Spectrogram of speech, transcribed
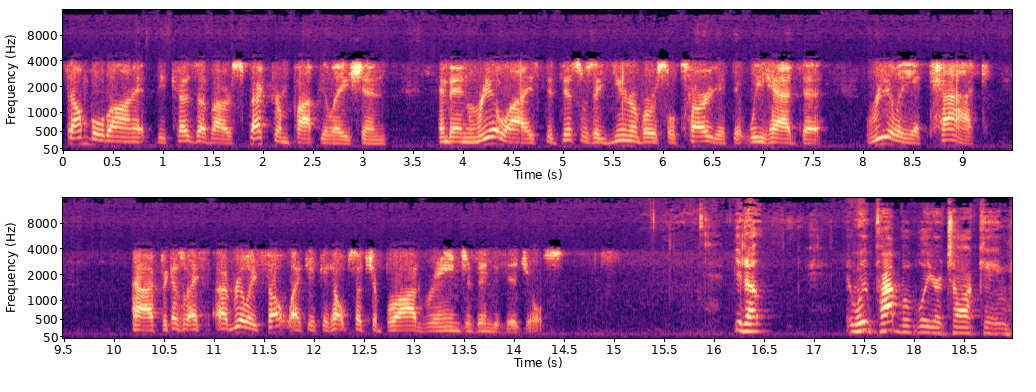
stumbled on it because of our spectrum population and then realized that this was a universal target that we had to really attack uh, because I, I really felt like it could help such a broad range of individuals. You know, we probably are talking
